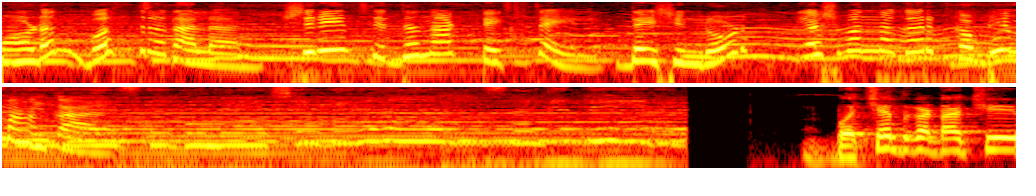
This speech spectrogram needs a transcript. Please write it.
मॉडर्न वस्त्र दालन. Shri Siddhanath textile Deshing road Yashwant Nagar Kavathe Mahankal. बचत गटाचे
